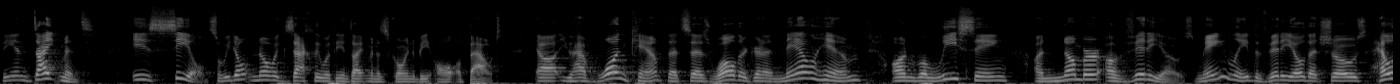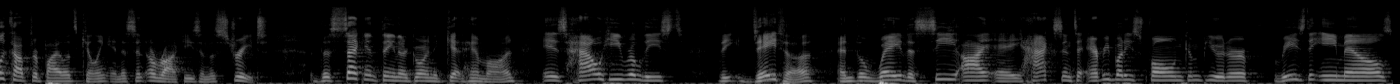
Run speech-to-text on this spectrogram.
the indictment is sealed. So we don't know exactly what the indictment is going to be all about. Uh, you have one camp that says, well, they're going to nail him on releasing a number of videos, mainly the video that shows helicopter pilots killing innocent Iraqis in the street. The second thing they're going to get him on is how he released the data and the way the CIA hacks into everybody's phone, computer, reads the emails,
